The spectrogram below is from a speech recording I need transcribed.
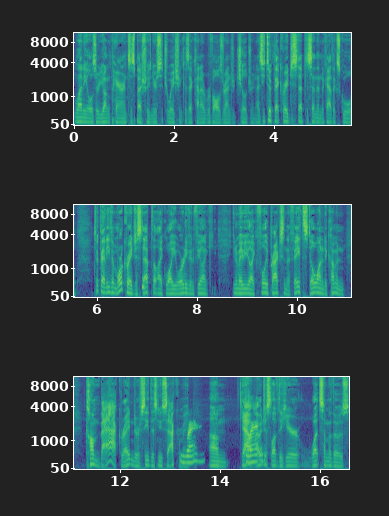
millennials or young parents, especially in your situation, because that kind of revolves around your children. As you took that courageous step to send them to Catholic school, took that even more courageous step that like while you weren't even feeling, like, you know, maybe like fully practicing the faith, still wanted to come and come back, right, and to receive this new sacrament. Right. Um, yeah, Right. I would just love to hear what some of those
